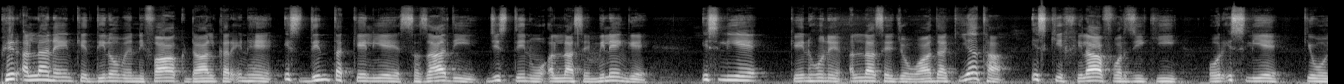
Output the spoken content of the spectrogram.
پھر اللہ نے ان کے دلوں میں نفاق ڈال کر انہیں اس دن تک کے لیے سزا دی جس دن وہ اللہ سے ملیں گے۔ اس لیے کہ انہوں نے اللہ سے جو وعدہ کیا تھا اس کی خلاف ورزی کی اور اس لیے کہ وہ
